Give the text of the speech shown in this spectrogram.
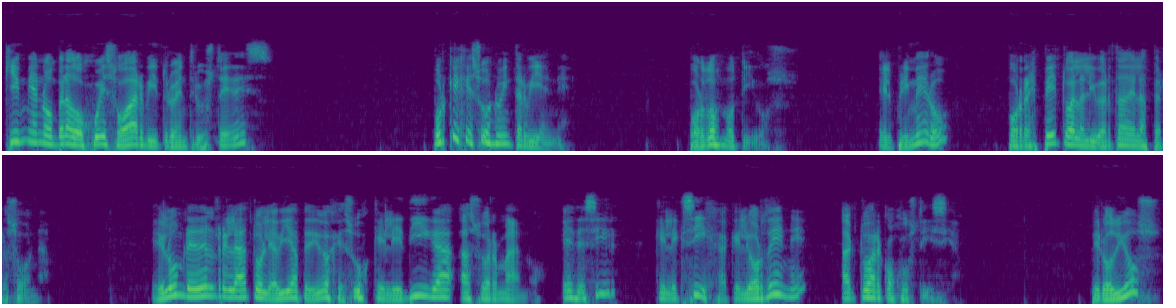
¿quién me ha nombrado juez o árbitro entre ustedes? ¿Por qué Jesús no interviene? Por dos motivos. El primero, por respeto a la libertad de las personas. El hombre del relato le había pedido a Jesús que le diga a su hermano, es decir, que le exija, que le ordene actuar con justicia. Pero Dios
